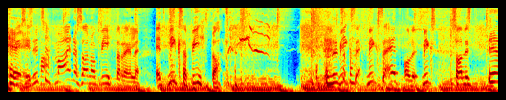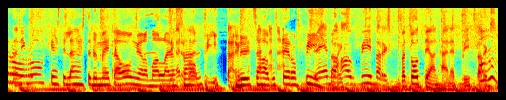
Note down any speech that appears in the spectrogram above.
Hei, siis nyt mä, sä... mä aina sanon pihtareille, että miksi sä pihtaat? Miksi sä, miksi sä et oli? Miksi sä olisit... Tero on niin, rohkeasti lähestynyt meitä ongelmalla, jossa hän... Nyt sä haukut Tero piihtariksi. En mä hauku piihtariksi. Mä totean hänet piihtariksi. Oho.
